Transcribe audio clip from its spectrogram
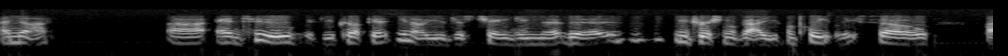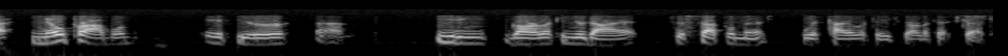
enough. Uh, and two, if you cook it, you know, you're just changing the, the nutritional value completely. So, uh, no problem if you're uh, eating garlic in your diet to supplement with kyolic aged garlic extract.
